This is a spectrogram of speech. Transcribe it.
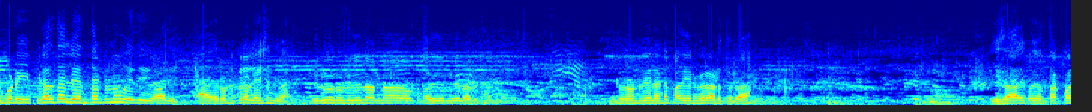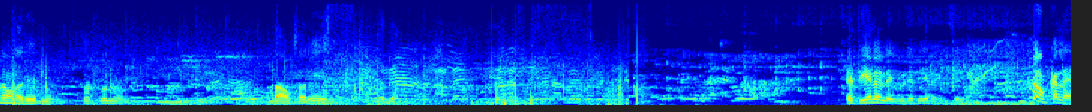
ఇప్పుడు ఈ పిల్లల తల్లి ఎంత అంటున్నావు? ఇది అది రెండు పిల్లలు వేసిందిగా. ఇరవై రెండు వేలు అన్న పదిహేను వేలు అడుగుతుంది. ఇరవై రెండు వేలు అంటే పదిహేను వేలు అడుగుతురా ఈసారి కొంచెం తక్కువనే ఉన్నాయి రేట్లు. తక్కువనే దా ఒకసారి తీయలే వీడియో తీయలే ఒక్కలే.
